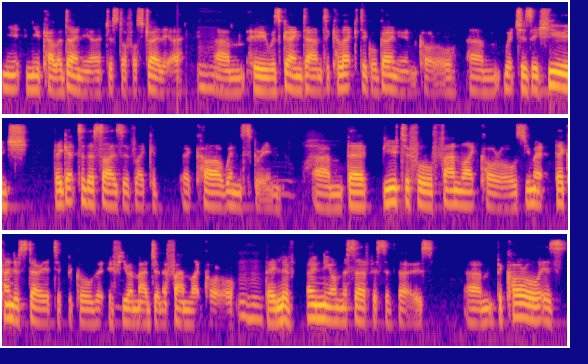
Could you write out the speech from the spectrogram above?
New, New Caledonia, just off Australia, mm-hmm. um, who was going down to collect a Gorgonian coral, um, which is a huge. They get to the size of like a, a car windscreen. Um, they're beautiful fan-like corals. You may, they're kind of stereotypical that if you imagine a fan-like coral, mm-hmm. they live only on the surface of those. Um, the coral is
